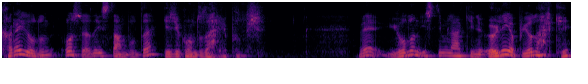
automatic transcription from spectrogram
Karayolun o sırada İstanbul'da gece kondular yapılmış. Ve yolun istimlakini öyle yapıyorlar ki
